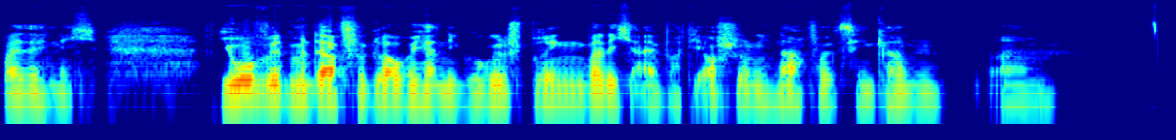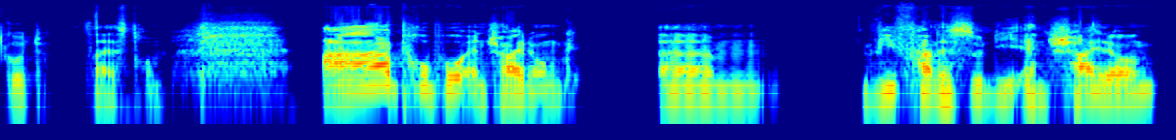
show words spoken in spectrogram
Weiß ich nicht. Jo wird mir dafür, glaube ich, an die Google springen, weil ich einfach die Aufstellung nicht nachvollziehen kann. Ähm, gut, sei es drum. Apropos Entscheidung. Ähm, wie fandest du die Entscheidung,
